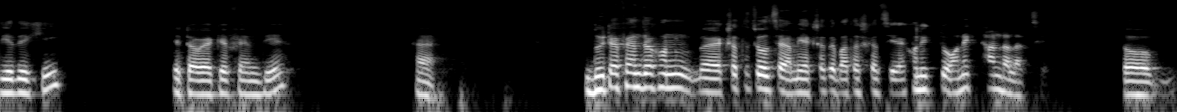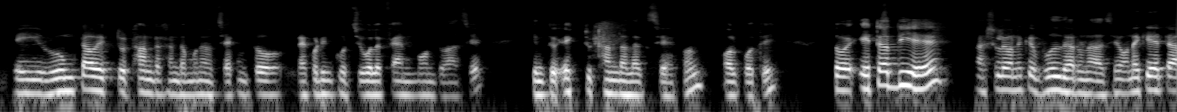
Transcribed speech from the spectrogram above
দিয়ে দেখি। এটাও একে ফ্যান দিয়ে। হ্যাঁ। দুইটা ফ্যান যখন একসাথে চলছে, আমি একসাথে বাতাস খাচ্ছি, এখন একটু অনেক ঠান্ডা লাগছে। তো এই রুমটাও একটু ঠান্ডা ঠান্ডা মনে হচ্ছে, এখন তো রেকর্ডিং করছি বলে ফ্যান বন্ধ আছে, কিন্তু একটু ঠান্ডা লাগছে এখন অল্পতে তো এটা দিয়ে আসলে অনেকে ভুল ধারণা আছে, অনেকে এটা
